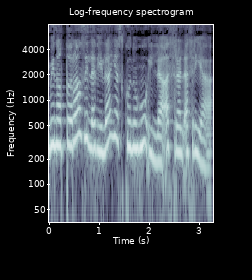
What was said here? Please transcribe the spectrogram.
من الطراز الذي لا يسكنه إلا أثرى الأثرياء.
